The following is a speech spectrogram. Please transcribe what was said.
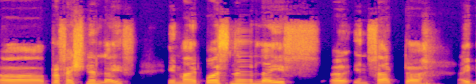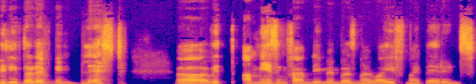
uh, professional life in my personal life, uh, in fact, uh, I believe that I've been blessed uh, with amazing family members, my wife, my parents.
